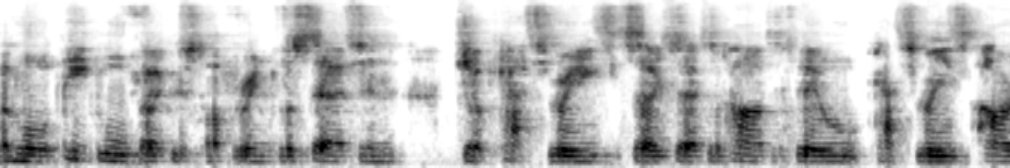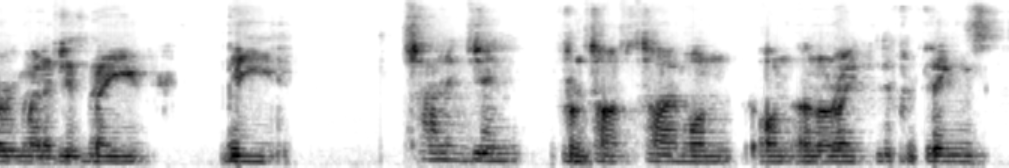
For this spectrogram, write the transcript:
a more people focused offering for certain job categories. So, certain hard to fill categories, hiring managers may need challenging from time to time on, on, on a range of different things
